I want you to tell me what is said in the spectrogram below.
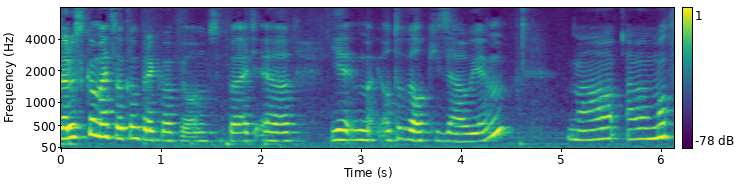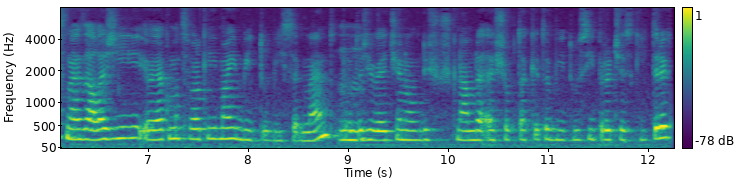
to Rusko mě celkom překvapilo, musím povedať. Je o to velký záujem? No, moc ne, záleží, jak moc velký mají B2B segment, mm. protože většinou, když už k nám jde e-shop, tak je to B2C pro český trh,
